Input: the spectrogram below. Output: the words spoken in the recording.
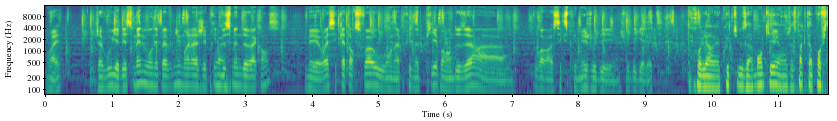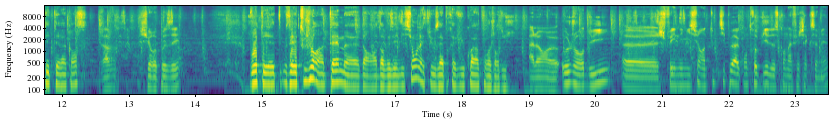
Ouais, J'avoue, il y a des semaines où on n'est pas venu. Moi, là, j'ai pris deux semaines de vacances. Mais ouais, c'est 14 fois où on a pris notre pied pendant deux heures à pouvoir euh, s'exprimer, jouer des, jouer des galettes. Trop bien, écoute, tu nous as manqué. Hein. J'espère que tu as profité de tes vacances. Grave, je suis reposé. vous avez toujours un thème euh, dans, vos émissions. Là, tu nous as prévu quoi pour aujourd'hui? Alors, euh, aujourd'hui, je fais une émission un tout petit peu à contre-pied de ce qu'on a fait chaque semaine.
